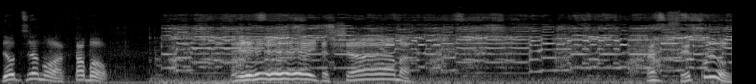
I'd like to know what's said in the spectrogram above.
deu 19, tá bom. Eita, chama! É, sempre curioso.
